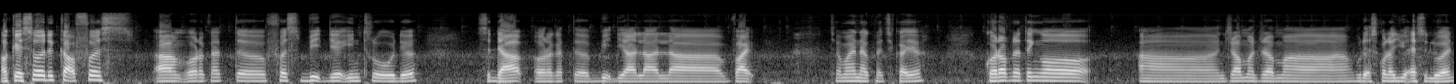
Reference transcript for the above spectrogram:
Okay, so dekat first um, orang kata first beat dia intro dia sedap. Orang kata beat dia ala-ala vibe. Macam mana aku nak cakap ya? Korang pernah tengok uh, drama-drama budak sekolah US dulu kan?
